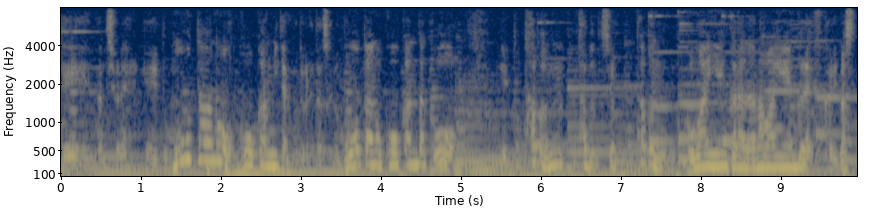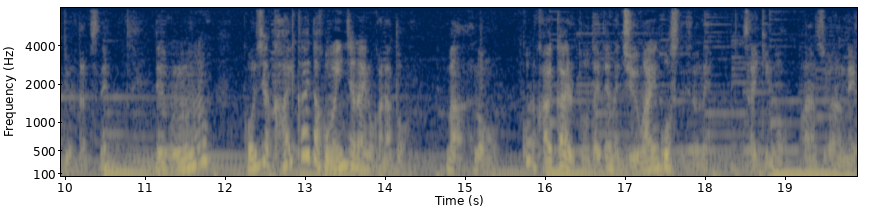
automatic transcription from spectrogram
えー、なんでしょうね、えーと、モーターの交換みたいなこと言われたんですけどモーターの交換だと,、えーと、多分多分ですよ。多分5万円から7万円ぐらいかかりますって言われたんですね。でうんこれじゃあ買い替えた方がいいんじゃないのかなと。まああのこういうの買い替えると大体まあ10万円コースですよね。最近の話あのね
